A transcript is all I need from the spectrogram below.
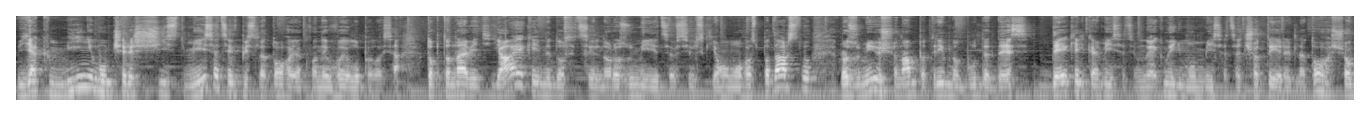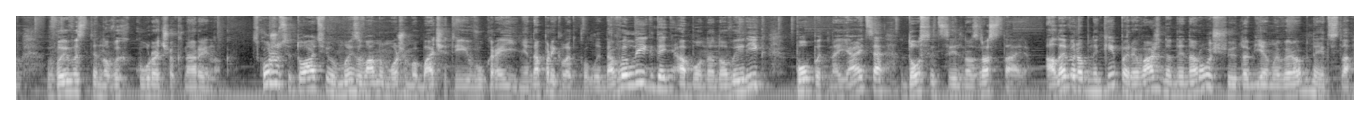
як мінімум через 6 місяців після того, як вони вилупилися. Тобто, навіть я, який не досить сильно розуміється в сільському господарстві, розумію, що нам потрібно буде десь декілька місяців, ну як мінімум місяця, 4, для того, щоб вивести нових курочок на ринок. Схожу ситуацію ми з вами можемо бачити і в Україні. Наприклад, коли на Великдень або на Новий рік попит на яйця досить сильно зростає. Але виробники переважно не нарощують об'єми виробництва,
